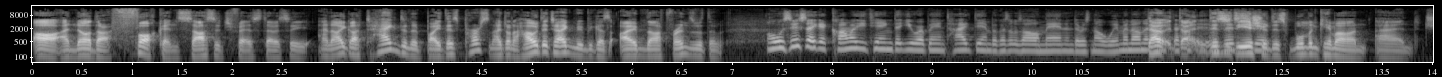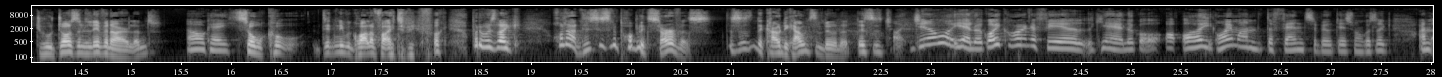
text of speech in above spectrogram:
oh, another fucking sausage fest I see, and I got tagged in it by this person. I don't know how they tagged me because I'm not friends with them. Oh, was this like a comedy thing that you were being tagged in because it was all men and there was no women on it? That, Like, that- was this is the issue. This woman came on and who doesn't live in Ireland. Oh, okay. so co- didn't even qualify to be fuck. But it was like, hold on, this isn't a public service. This isn't the county council doing it. This is Uh, Do you know what? Yeah, look, I kind of feel, yeah, look, I, I, I'm on the fence about this one because, like, and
